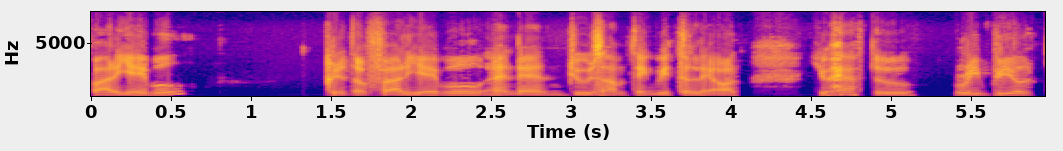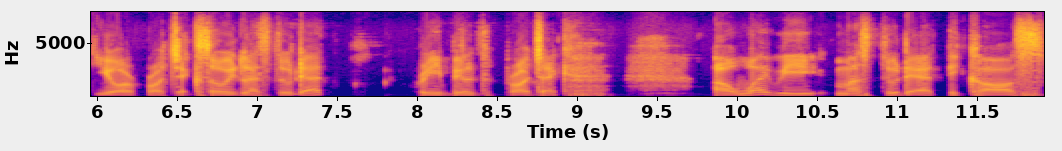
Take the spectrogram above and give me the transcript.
variable, create a variable and then do something with the layout, you have to rebuild your project. So let's do that, rebuild the project. Uh, why we must do that? Because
